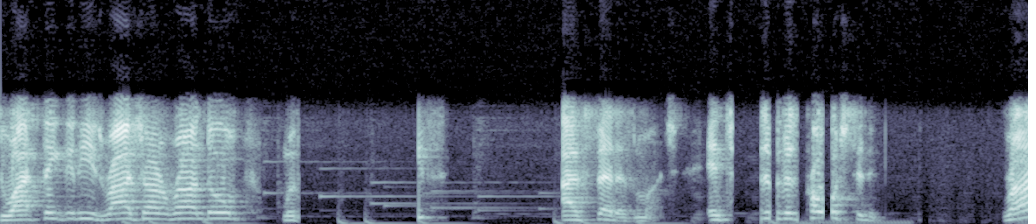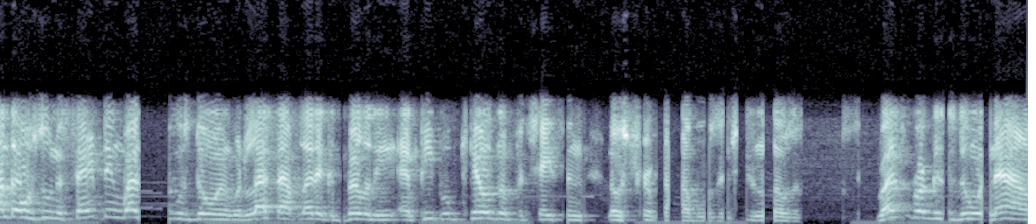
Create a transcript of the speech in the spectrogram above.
Do I think that he's Rajon Rondo with I've said as much. In terms of his approach to the Rondo was doing the same thing Westbrook was doing with less athletic ability, and people killed him for chasing those triple doubles and chasing those. Westbrook is doing now,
